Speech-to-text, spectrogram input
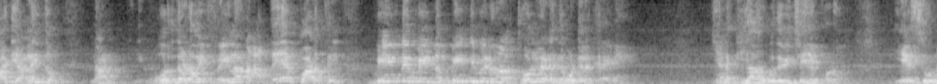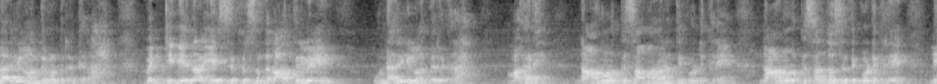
ஆடி அலைந்தும் நான் ஒரு தடவை ஃபெயிலான அதே பாடத்தில் மீண்டும் மீண்டும் மீண்டும் மீண்டும் நான் தோல்வியடைந்து கொண்டிருக்கிறேனே. எனக்கு யார் உதவி செய்யக்கூடும்? இயேசு உன் அருகில் வந்து கொண்டிருக்கிறார். வெற்றி வேதனா இயேசு கிறிஸ்து இந்த ராத்திரி வேளையில் உன் அருகில் வந்திருக்கிறார். மகனே நான் உனக்கு சமாதானத்தை கொடுக்கிறேன். நான் உனக்கு சந்தோஷத்தை கொடுக்கிறேன். நீ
